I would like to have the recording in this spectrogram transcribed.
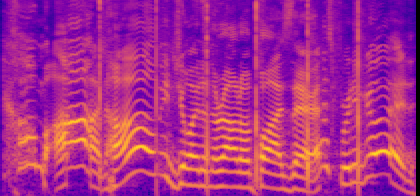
Come on, huh? Let me join in the round of applause there. That's pretty good.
